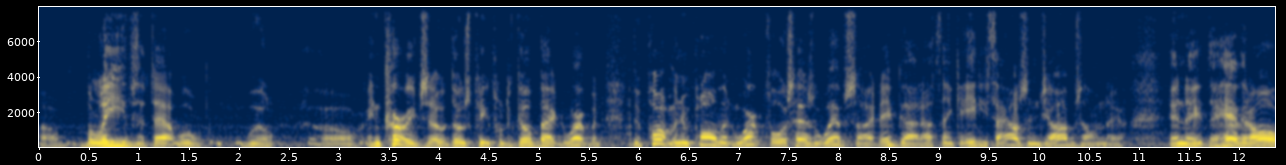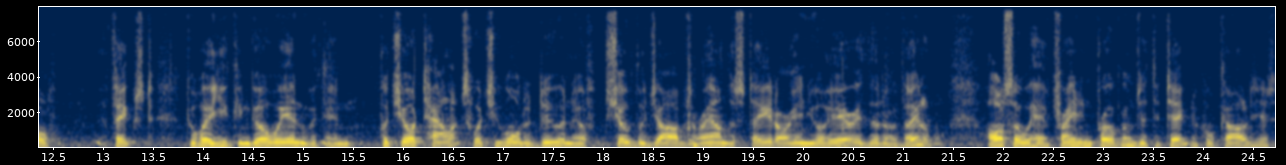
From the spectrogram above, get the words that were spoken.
uh, believe that that will, will, uh, encourage tho- those people to go back to work. But the Department of Employment and Workforce has a website. They've got, I think, eighty thousand jobs on there. And they, they have it all fixed to where you can go in with, and put your talents, what you want to do, and they'll show the jobs around the state or in your area that are available. Also, we have training programs at the technical colleges.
